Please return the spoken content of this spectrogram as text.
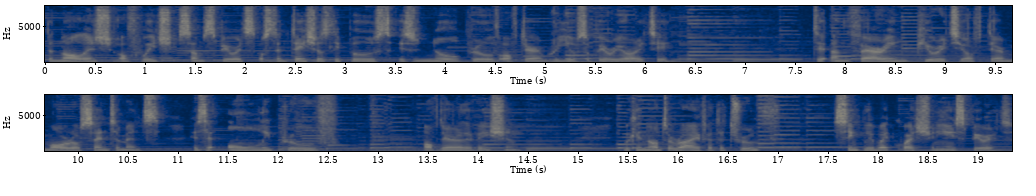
The knowledge of which some spirits ostentatiously boast is no proof of their real superiority. The unvarying purity of their moral sentiments is the only proof of their elevation. We cannot arrive at the truth simply by questioning a spirit.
